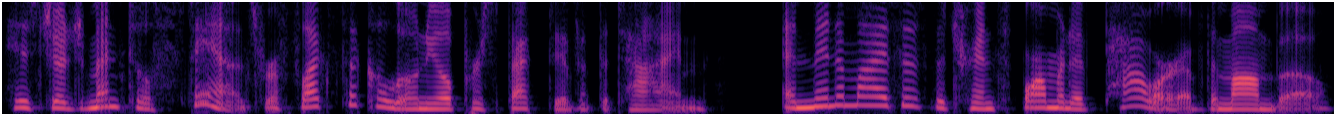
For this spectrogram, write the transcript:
His judgmental stance reflects the colonial perspective at the time and minimizes the transformative power of the mambo.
